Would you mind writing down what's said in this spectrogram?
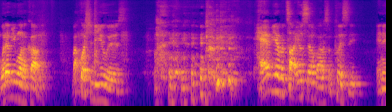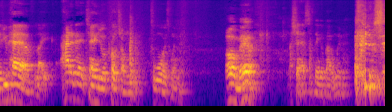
whatever you want to call it. My question to you is: Have you ever taught yourself out of some pussy? And if you have, like, how did that change your approach on women, towards women? Oh man. I should ask this thing about women. That's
